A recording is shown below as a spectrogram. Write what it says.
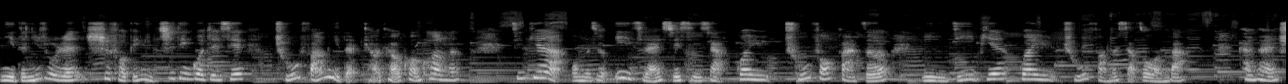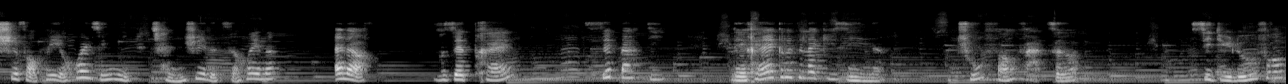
你的女主人是否给你制定过这些厨房里的条条框框呢？今天啊，我们就一起来学习一下关于厨房法则以及一篇关于厨房的小作文吧，看看是否可以唤醒你沉睡的词汇呢？Alors, vous êtes prêts? C'est parti. Les règles de la cuisine. 厨房法则。Si tu l'ouvres,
